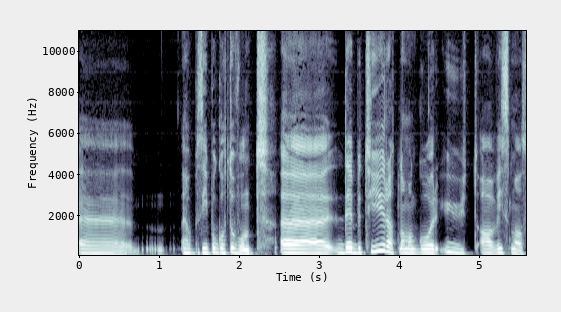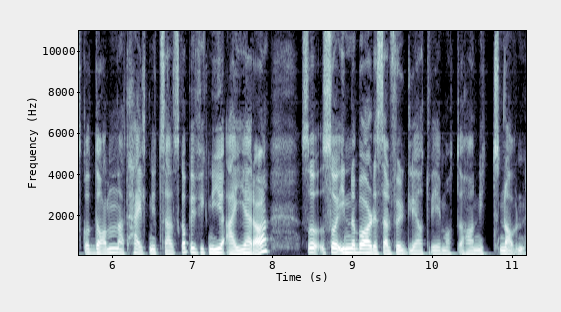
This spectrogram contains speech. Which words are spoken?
jeg håper å si på godt og vondt. Det betyr at når man går ut av Visma og skal danne et helt nytt selskap, vi fikk nye eiere, så, så innebar det selvfølgelig at vi måtte ha nytt navn.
